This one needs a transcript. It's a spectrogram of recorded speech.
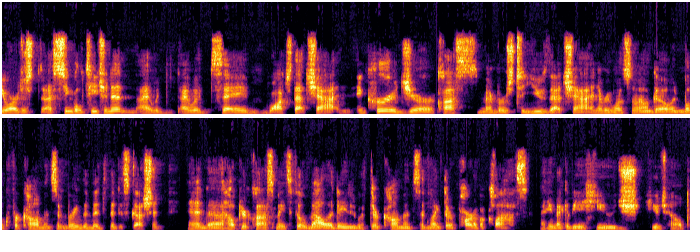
you are just a single teaching it, I would I would say watch that chat and encourage your class members to use that chat and every once in a while go and look for comments and bring them into the discussion and uh, help your classmates feel validated with their comments and like they're part of a class. I think that could be a huge, huge help.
